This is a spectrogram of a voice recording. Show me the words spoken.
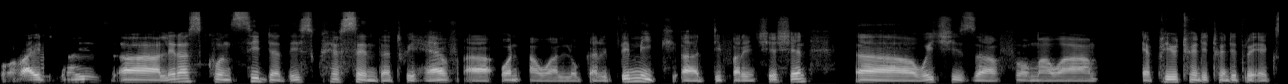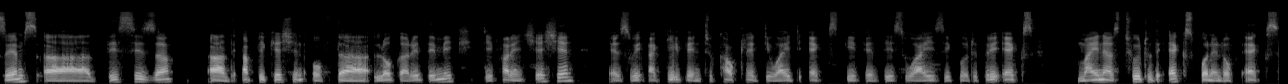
All right, guys, uh, let us consider this question that we have uh, on our logarithmic uh, differentiation, uh, which is uh, from our April 2023 exams. Uh, this is the application of the logarithmic differentiation as we are given to calculate dy dx given this y is equal to 3x minus 2 to the exponent of x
